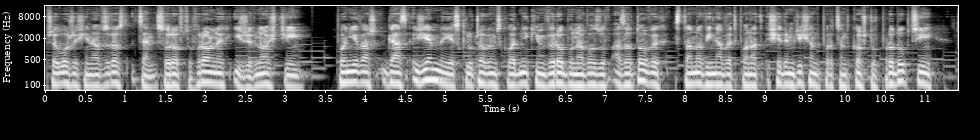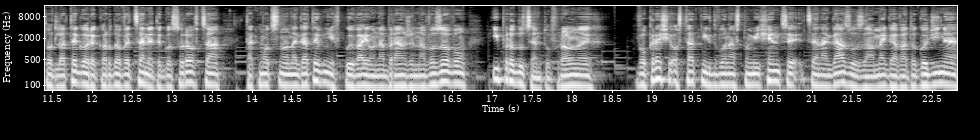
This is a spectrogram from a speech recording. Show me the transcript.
przełoży się na wzrost cen surowców rolnych i żywności. Ponieważ gaz ziemny jest kluczowym składnikiem wyrobu nawozów azotowych, stanowi nawet ponad 70% kosztów produkcji, to dlatego rekordowe ceny tego surowca tak mocno negatywnie wpływają na branżę nawozową i producentów rolnych. W okresie ostatnich 12 miesięcy cena gazu za megawattogodzinę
